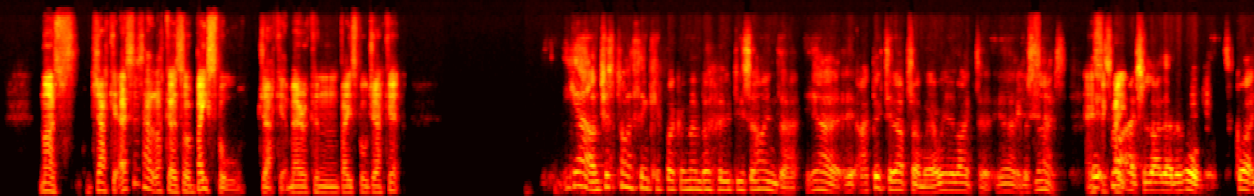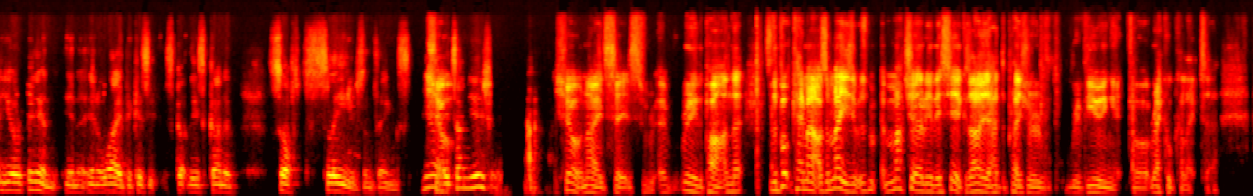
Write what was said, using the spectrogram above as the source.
nice jacket. This is like a sort of baseball jacket, American baseball jacket yeah, I'm just trying to think if I can remember who designed that. Yeah, it, I picked it up somewhere. I really liked it. Yeah, it was nice. It's, it's not actually like that at all. It's quite European in a, in a way because it's got these kind of soft sleeves and things. Yeah, sure. it's unusual. Sure, no, it's it's uh, really the part, and that so the book came out. I was amazed. It was much earlier this year because I had the pleasure of reviewing it for Record Collector,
